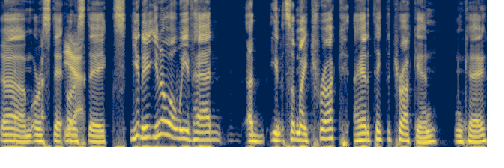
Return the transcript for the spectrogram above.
um, or sta- Yeah. or steaks. You know, you know what we've had. Uh, you know, so my truck, I had to take the truck in. Okay,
